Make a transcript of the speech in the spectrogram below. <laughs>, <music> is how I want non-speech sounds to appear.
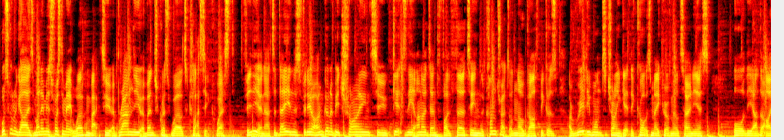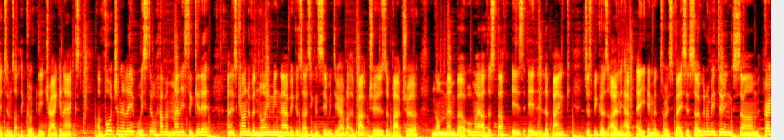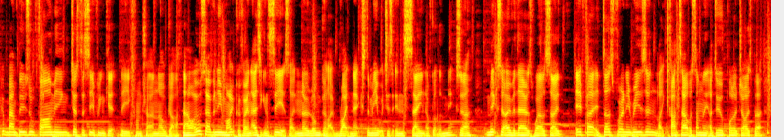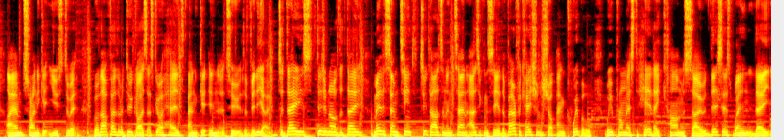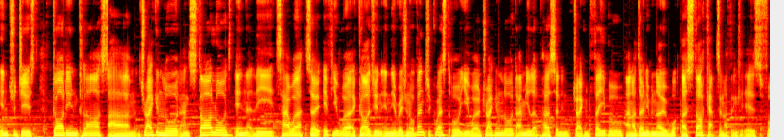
What's going on guys, my name is FrostyMate, welcome back to a brand new Adventure Quest Worlds Classic Quest video. Now today in this video I'm going to be trying to get the Unidentified 13, the contract on Nulgath because I really want to try and get the Corpse Maker of Miltonius or the other items like the Godly Dragon Axe. Unfortunately, we still haven't managed to get it and it's kind of annoying me now because as you can see, we do have like the vouchers, a voucher, non-member, all my other stuff is in the bank just because I only have eight inventory spaces. So we're going to be doing some Crag and Bamboozle farming just to see if we can get the contract on Nulgath. Now, I also have a new microphone. As you can see, it's like no longer like right next to me, which is insane. I've got the mixer, mixer over there as well. So if uh, it does for any reason like cut out or something i do apologize but i am trying to get used to it. But without further ado guys let's go ahead and get into the video. Today's digital of the day may the 17th 2010 as you can see the verification shop and quibble we promised here they come. So this is when they introduced Guardian class, um, Dragon Lord and Star Lord in the tower. So if you were a Guardian in the original Adventure Quest or you were a Dragon Lord amulet person in Dragon Fable and I don't even know what a Star Captain I think it is for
